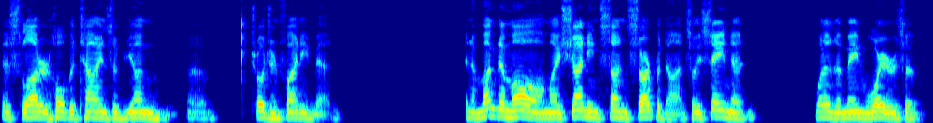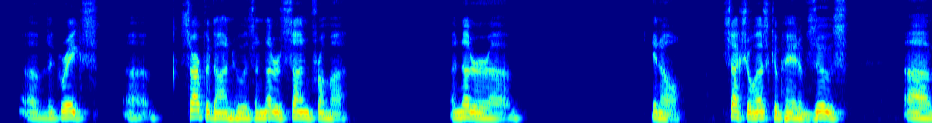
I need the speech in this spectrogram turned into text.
has slaughtered whole battalions of young uh, Trojan fighting men, and among them all my shining son Sarpedon. So he's saying that one of the main warriors of, of the Greeks, uh, Sarpedon, who is another son from a another uh, you know sexual escapade of Zeus. Uh,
